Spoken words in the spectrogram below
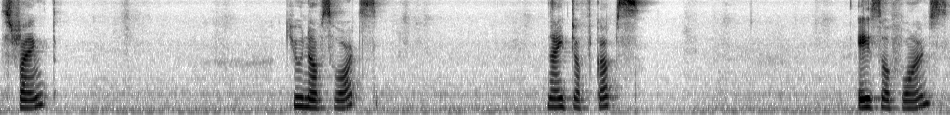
Strength, Queen of Swords, Knight of Cups, Ace of Wands,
